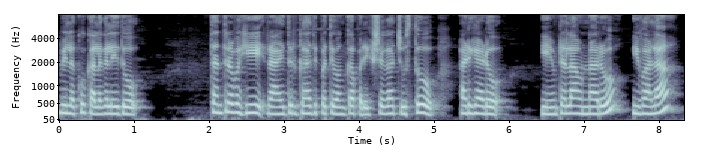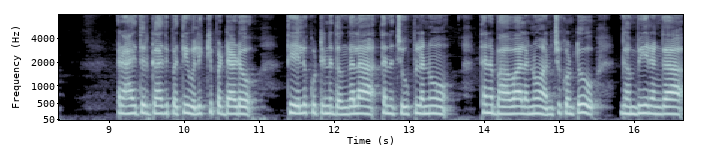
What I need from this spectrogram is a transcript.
వీళ్ళకు కలగలేదు. తంత్రవహి రాయదుర్గాధిపతి వంక పరీక్షగా చూస్తూ అడిగాడు. ఏమిటలా ఉన్నారు? ఇవాళ? రాయదుర్గాధిపతి ఉలిక్కిపడ్డాడు. తేలు కుట్టిన దొంగల తన చూపులను తన భావాలను అంచుకుంటూ గంభీరంగా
